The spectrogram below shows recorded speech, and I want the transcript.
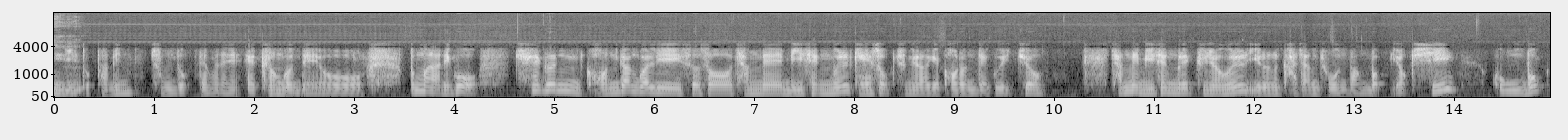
예. 도파민 중독 때문에 그런 건데요. 뿐만 아니고 최근 건강 관리에 있어서 장내 미생물 계속 중요하게 거론되고 있죠. 장내 미생물의 균형을 이루는 가장 좋은 방법 역시 공복,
